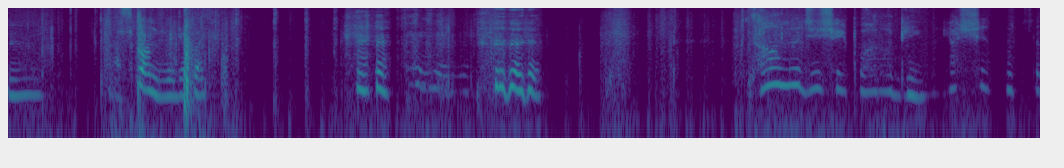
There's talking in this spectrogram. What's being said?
Mm. A skąd wiedziałeś? Co my dzisiaj porobimy? Ja się nudzę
